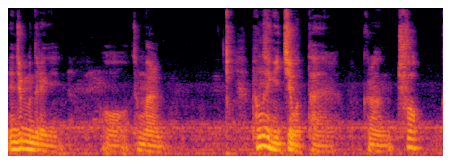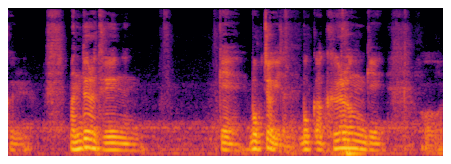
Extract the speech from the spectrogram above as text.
엔진분들에게 어, 정말 평생 잊지 못할 그런 추억을 만들어 드리는 게 목적이잖아요. 목, 아, 그런 게 어,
